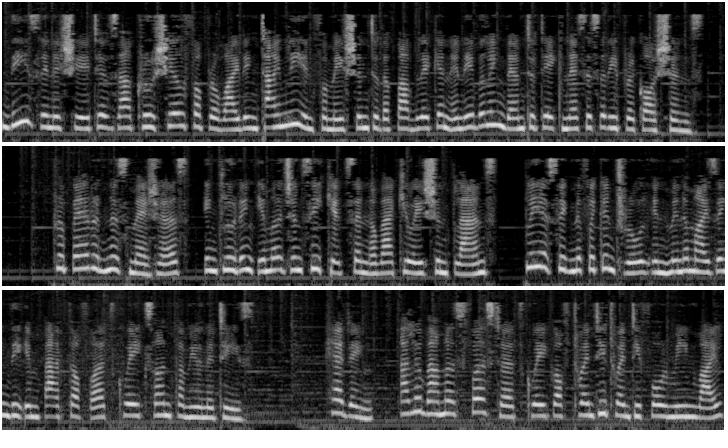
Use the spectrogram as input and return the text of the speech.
These initiatives are crucial for providing timely information to the public and enabling them to take necessary precautions. Preparedness measures, including emergency kits and evacuation plans, play a significant role in minimizing the impact of earthquakes on communities. Heading Alabama's first earthquake of 2024 Meanwhile,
